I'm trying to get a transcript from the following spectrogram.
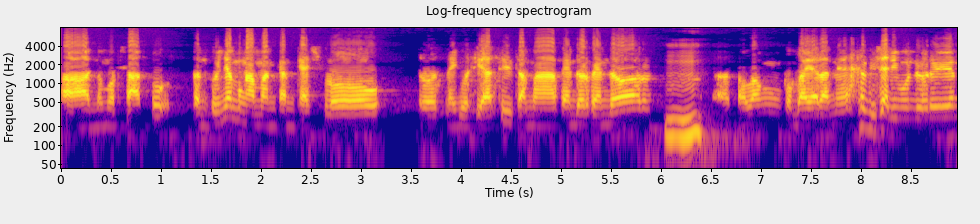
uh, nomor satu tentunya mengamankan cash flow, terus negosiasi sama vendor-vendor, hmm. uh, tolong pembayarannya bisa dimundurin,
